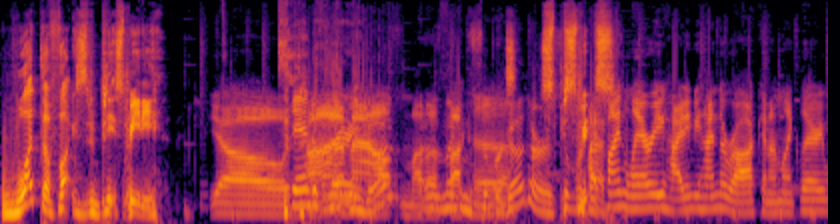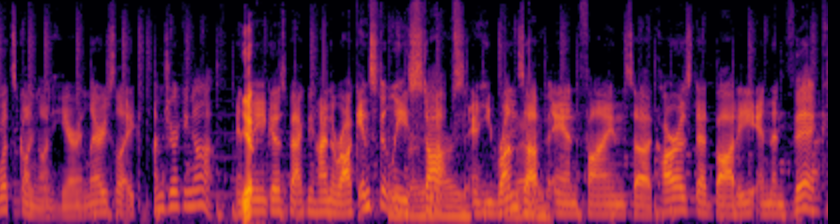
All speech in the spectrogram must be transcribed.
What the fuck, Sp- Speedy? Yo, Stand up Larry out, good? That doesn't make him super motherfucker. good or super sp- I find Larry hiding behind the rock, and I'm like, Larry, what's going on here? And Larry's like, I'm jerking off. And Yep. then he goes back behind the rock. Instantly, he stops, Larry. and he runs up and finds uh, Kara's dead body. And then Vic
